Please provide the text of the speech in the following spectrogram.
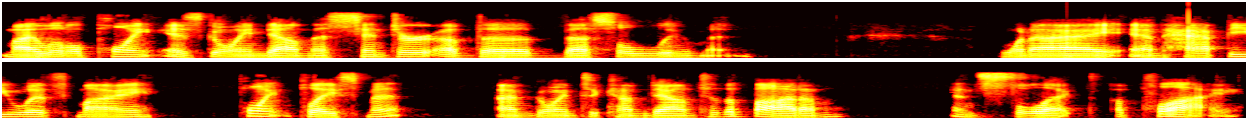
my little point is going down the center of the vessel lumen. When I am happy with my point placement, I'm going to come down to the bottom and select apply.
